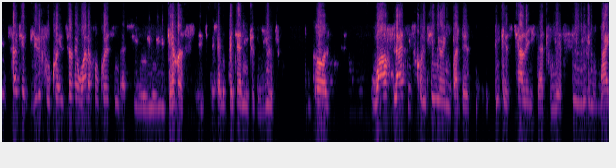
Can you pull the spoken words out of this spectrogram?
it's such a beautiful question, such a wonderful question that you, you, you gave us, especially pertaining to the youth, because whilst life is continuing, but the biggest challenge that we have seen even in my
